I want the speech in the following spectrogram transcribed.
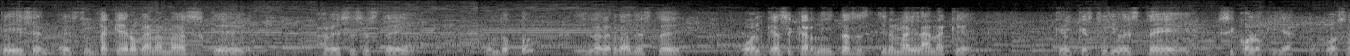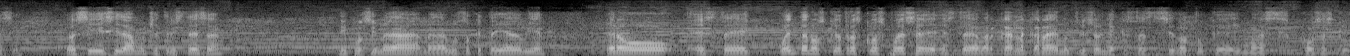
que dicen este un taquero gana más que a veces este un doctor y la verdad este o el que hace carnitas tiene más lana que, que el que estudió este psicología o cosas así entonces sí sí da mucha tristeza y pues sí me da me da gusto que te haya ido bien pero este cuéntanos qué otras cosas puedes eh, este, abarcar la carrera de nutrición, ya que estás diciendo tú que hay más cosas que,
